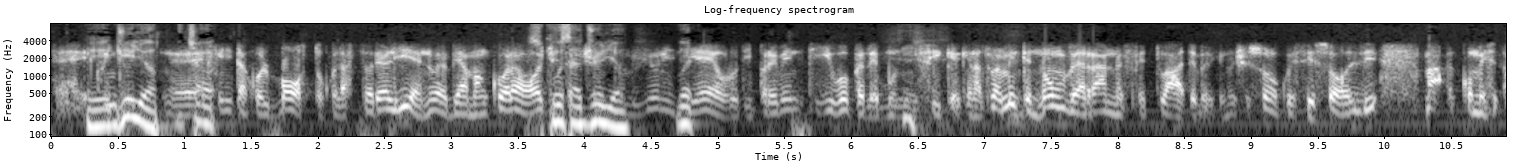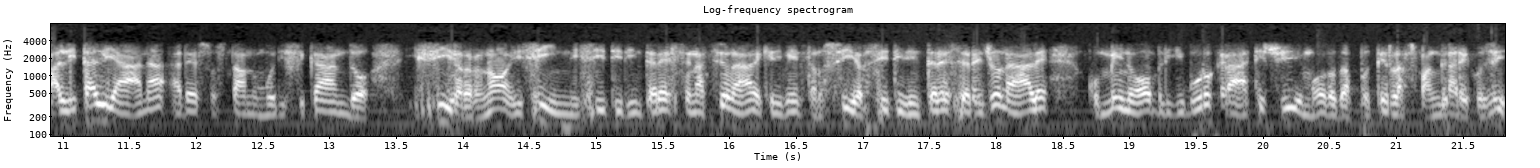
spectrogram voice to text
Eh, eh, Giulio, eh, è finita col botto quella storia lì e noi abbiamo ancora oggi Scusa, Giulio, milioni di euro di preventivo per le bonifiche che naturalmente non verranno effettuate perché non ci sono questi soldi, ma come all'italiana adesso stanno modificando i SIR, no? i SIN, i siti di interesse nazionale che diventano SIR, siti di interesse regionale con meno obblighi burocratici in modo da poterla sfangare così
